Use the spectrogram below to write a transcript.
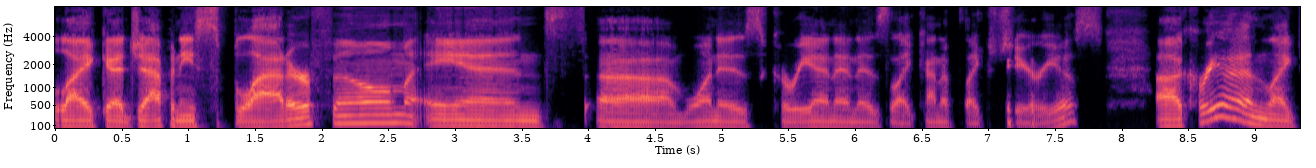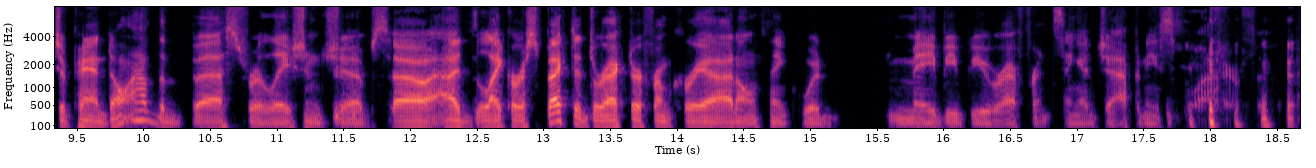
like a Japanese splatter film, and uh, one is Korean and is like kind of like serious. uh, Korea and like Japan don't have the best relationship, so I'd like a respected director from Korea. I don't think would maybe be referencing a Japanese splatter film.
